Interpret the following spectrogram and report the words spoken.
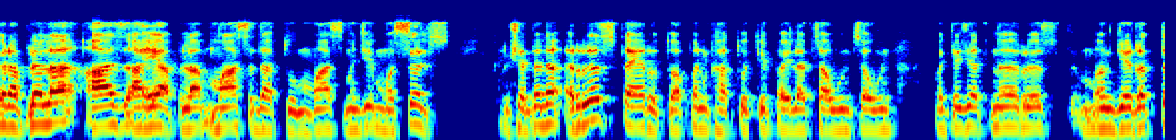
तर आपल्याला आज आहे आपला मांस धातू. मांस म्हणजे मसल्स लक्षात आलं? रस तयार होतो. आपण खातो ते पहिला चावून चावून. मग त्याच्यातनं रस म्हणजे रक्त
